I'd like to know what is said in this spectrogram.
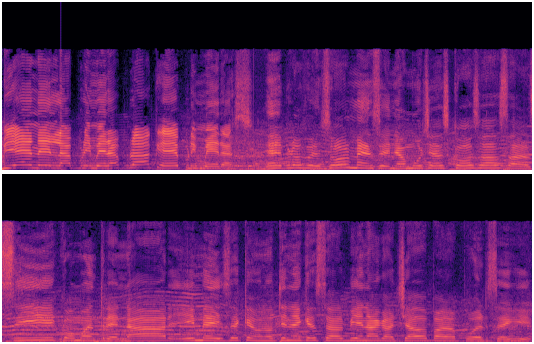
Bien, en la primera prueba quedé primeras. El profesor me enseña muchas cosas así como entrenar y me dice que uno tiene que estar bien agachado para poder seguir.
